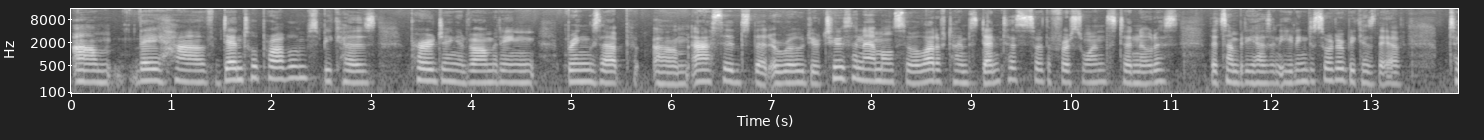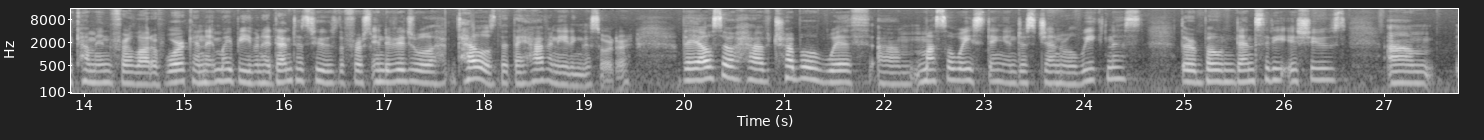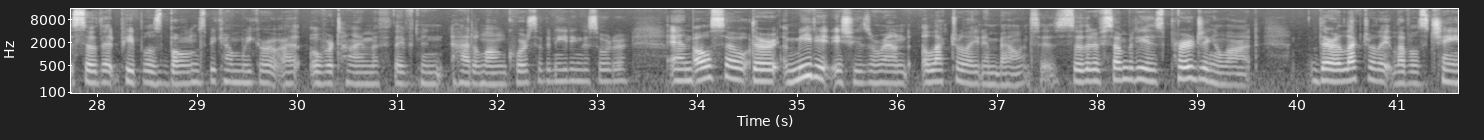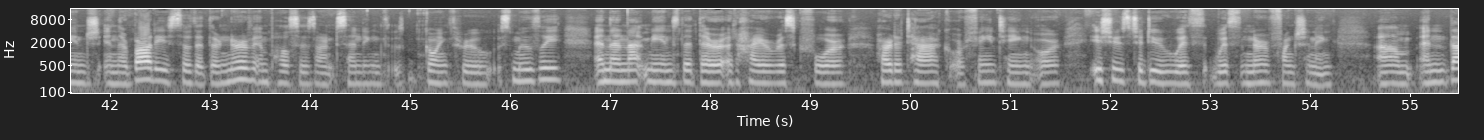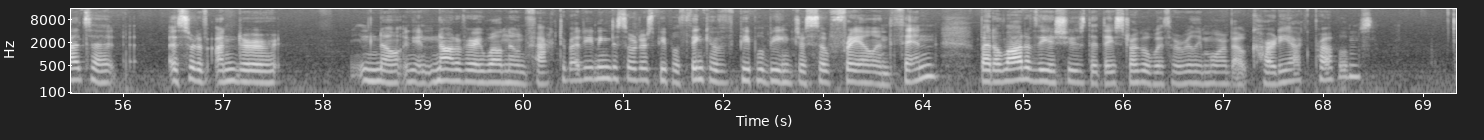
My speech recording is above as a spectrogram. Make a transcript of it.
Um, they have dental problems because purging and vomiting brings up um, acids that erode your tooth enamel. So, a lot of times, dentists are the first ones to notice that somebody has an eating disorder because they have to come in for a lot of work. And it might be even a dentist who's the first individual tells that they have an eating disorder. They also have trouble with um, muscle wasting and just general weakness. There are bone density issues um, so that people's bones become weaker uh, over time if they've been had a long course of an eating disorder. And also there are immediate issues around electrolyte imbalances, so that if somebody is purging a lot, their electrolyte levels change in their bodies so that their nerve impulses aren't sending going through smoothly and then that means that they're at higher risk for heart attack or fainting or issues to do with with nerve functioning um, and that's a a sort of under no, not a very well known fact about eating disorders. People think of people being just so frail and thin, but a lot of the issues that they struggle with are really more about cardiac problems.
